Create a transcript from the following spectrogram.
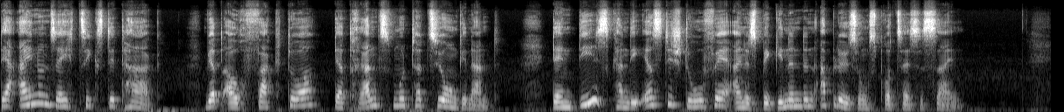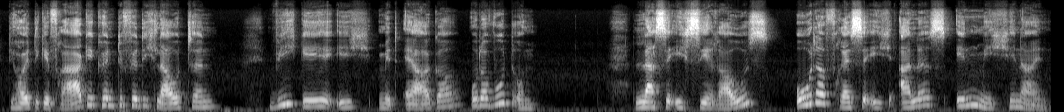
Der 61. Tag wird auch Faktor der Transmutation genannt, denn dies kann die erste Stufe eines beginnenden Ablösungsprozesses sein. Die heutige Frage könnte für dich lauten, wie gehe ich mit Ärger oder Wut um? Lasse ich sie raus oder fresse ich alles in mich hinein?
